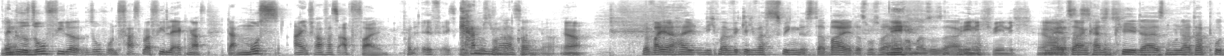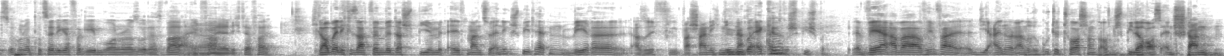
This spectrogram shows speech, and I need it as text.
Wenn Ja. du so viele, so unfassbar viele Ecken hast, da muss einfach was abfallen. Von elf Ecken Kann nicht wahr sein. ja. Ja. Da war ja halt nicht mal wirklich was Zwingendes dabei, das muss man Nee, einfach mal so sagen. wenig, ne? wenig. Wenn man jetzt sagen kann, okay, da ist ein 100er Putz- 100%iger vergeben worden oder so, das war einfach Ja. ja, nicht der Fall. Ich glaube ehrlich gesagt, wenn wir das Spiel mit elf Mann zu Ende gespielt hätten, wäre, also wahrscheinlich nicht Wir nach über Ecke, wäre aber auf jeden Fall die eine oder andere gute Torchance aus dem Spiel heraus entstanden.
